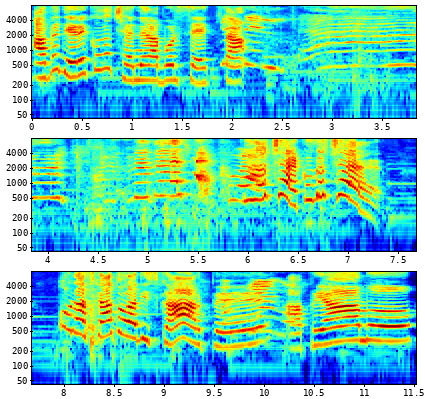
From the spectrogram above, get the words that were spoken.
a vedere cosa c'è nella borsetta. Cosa c'è? Cosa c'è? Una scatola di scarpe. Apriamo.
